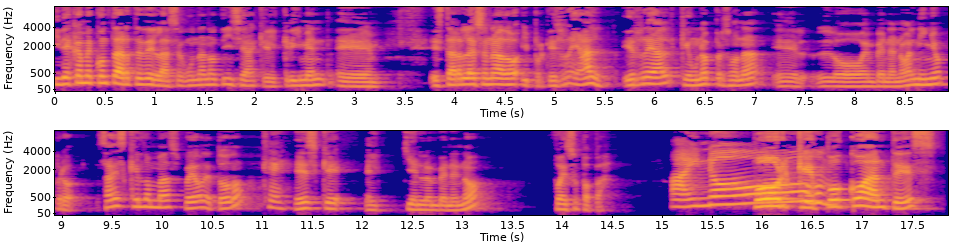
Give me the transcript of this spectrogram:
Y déjame contarte de la segunda noticia, que el crimen eh, está relacionado y porque es real. Es real que una persona eh, lo envenenó al niño, pero ¿sabes qué es lo más feo de todo? ¿Qué? Es que el, quien lo envenenó fue su papá. ¡Ay, no! Porque poco antes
